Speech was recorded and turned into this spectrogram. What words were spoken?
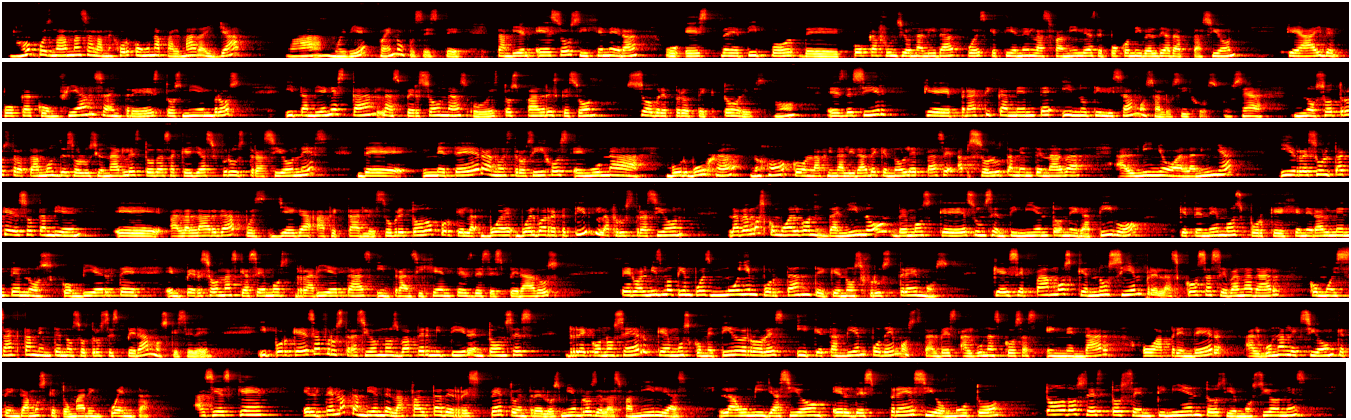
no, pues nada más a lo mejor con una palmada y ya. Ah, muy bien. Bueno, pues este también eso sí genera este tipo de poca funcionalidad, pues que tienen las familias de poco nivel de adaptación, que hay de poca confianza entre estos miembros y también están las personas o estos padres que son sobreprotectores, ¿no? Es decir, que prácticamente inutilizamos a los hijos. O sea, nosotros tratamos de solucionarles todas aquellas frustraciones, de meter a nuestros hijos en una burbuja, ¿no? Con la finalidad de que no le pase absolutamente nada al niño o a la niña y resulta que eso también eh, a la larga pues llega a afectarles, sobre todo porque vuelvo a repetir, la frustración la vemos como algo dañino, vemos que es un sentimiento negativo que tenemos porque generalmente nos convierte en personas que hacemos rabietas, intransigentes, desesperados, pero al mismo tiempo es muy importante que nos frustremos que sepamos que no siempre las cosas se van a dar como exactamente nosotros esperamos que se den. Y porque esa frustración nos va a permitir entonces reconocer que hemos cometido errores y que también podemos tal vez algunas cosas enmendar o aprender alguna lección que tengamos que tomar en cuenta. Así es que el tema también de la falta de respeto entre los miembros de las familias, la humillación, el desprecio mutuo, todos estos sentimientos y emociones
